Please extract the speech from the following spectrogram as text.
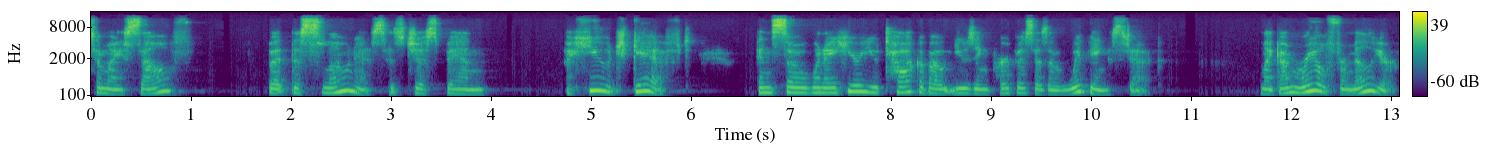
to myself. But the slowness has just been a huge gift and so when I hear you talk about using purpose as a whipping stick, like I'm real familiar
